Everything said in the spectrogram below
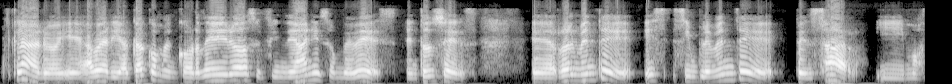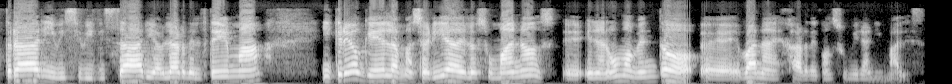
Claro, a ver, y acá comen corderos en fin de año y son bebés, entonces eh, realmente es simplemente pensar y mostrar y visibilizar y hablar del tema y creo que la mayoría de los humanos eh, en algún momento eh, van a dejar de consumir animales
